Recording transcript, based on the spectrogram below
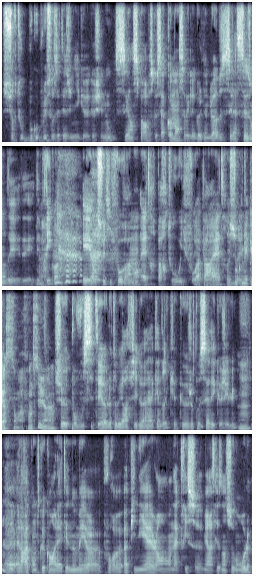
surtout beaucoup plus aux États-Unis que, que chez nous, c'est un sport parce que ça commence avec les Golden Globes, c'est la saison des, des, des prix quoi. et ensuite il faut vraiment être partout, il faut apparaître Les bookmakers sont à fond dessus. Hein. je, pour vous citer euh, l'autobiographie de Anna Kendrick que je possède et que j'ai lu, Mhm. euh, elle raconte que quand elle a été nommée euh, pour the Air en actrice actrice d'un second rôle,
